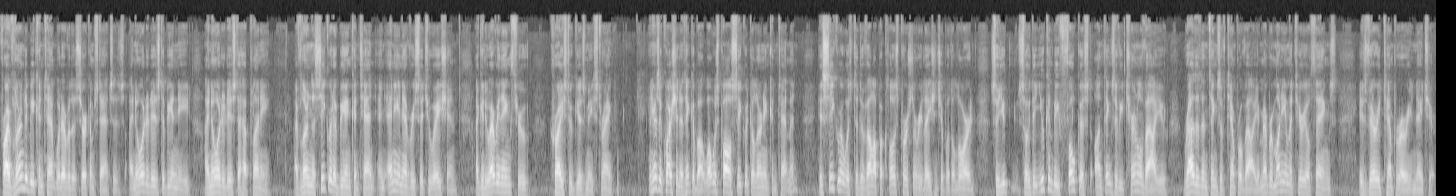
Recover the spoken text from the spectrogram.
For I've learned to be content whatever the circumstances. I know what it is to be in need, I know what it is to have plenty. I've learned the secret of being content in any and every situation. I can do everything through Christ who gives me strength. And here's a question to think about What was Paul's secret to learning contentment? His secret was to develop a close personal relationship with the Lord so, you, so that you can be focused on things of eternal value rather than things of temporal value. Remember, money and material things is very temporary in nature.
